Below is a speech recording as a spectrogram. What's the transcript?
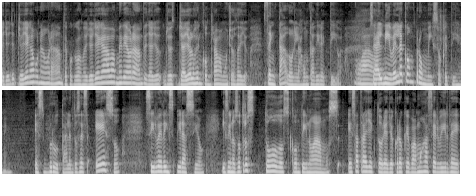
yo, llegaba una hora antes, porque cuando yo llegaba media hora antes, ya yo, ya yo los encontraba, muchos de ellos, sentados en la junta directiva. O sea, el nivel de compromiso que tienen es brutal. Entonces, eso sirve de inspiración. Y si nosotros todos continuamos esa trayectoria, yo creo que vamos a servir de,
